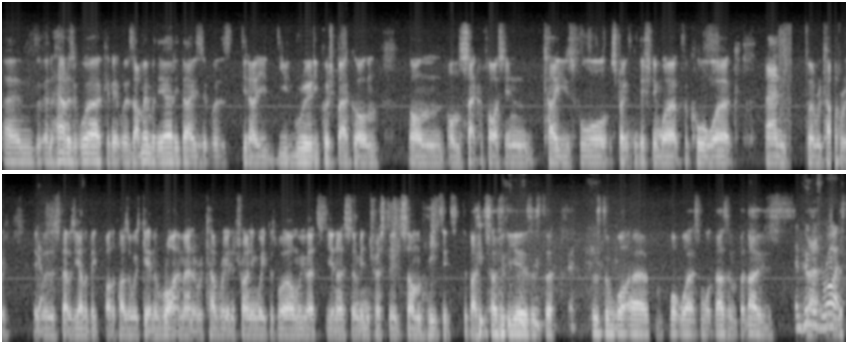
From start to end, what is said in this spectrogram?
and and how does it work? And it was I remember the early days. It was you know you you really push back on on on sacrificing Ks for strength conditioning work, for core work, and for recovery. It Yeah. was that was the other big part of the puzzle was getting the right amount of recovery in a training week as well. And we've had you know some interested, some heated debates over the years as to as to what uh, what works and what doesn't. But those And who that- was right?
